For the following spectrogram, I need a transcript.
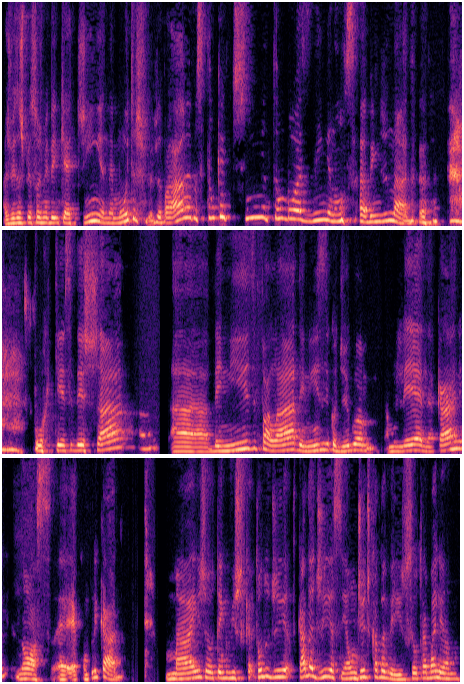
Às vezes as pessoas me veem quietinha, né? Muitas pessoas falam, ah, você é tão quietinha, tão boazinha, não sabem de nada. Porque se deixar a Denise falar, Denise, que eu digo, a, mulher, né, a carne, nossa, é, é complicado mas eu tenho visto todo dia, cada dia, assim, é um dia de cada vez, o seu trabalhando.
